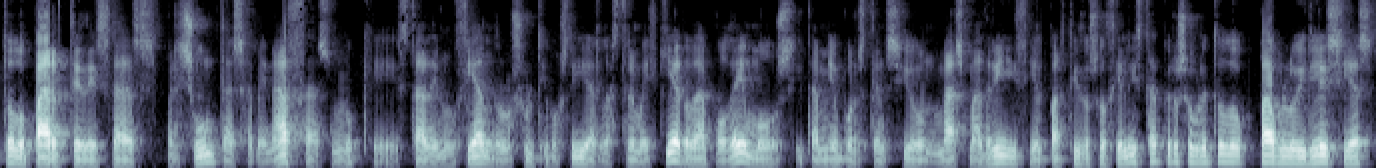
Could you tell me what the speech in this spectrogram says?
todo parte de esas presuntas amenazas ¿no? que está denunciando en los últimos días la extrema izquierda, Podemos y también por extensión Más Madrid y el Partido Socialista, pero sobre todo Pablo Iglesias,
